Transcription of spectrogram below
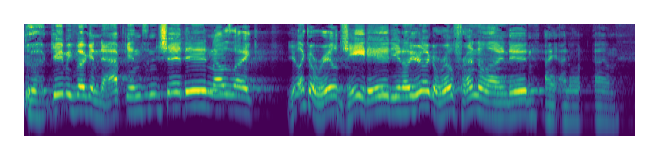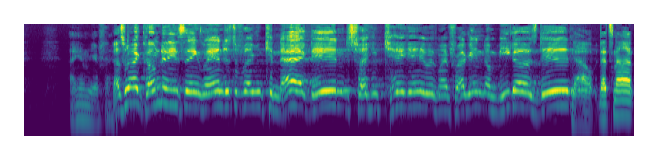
gave me fucking napkins and shit, dude. And I was like, you're like a real G, dude. You know, you're like a real friend of mine, dude. I, I don't, um, I am your friend. That's why I come to these things, man, just to fucking connect, dude, and just fucking kick it with my fucking amigos, dude. No, that's not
